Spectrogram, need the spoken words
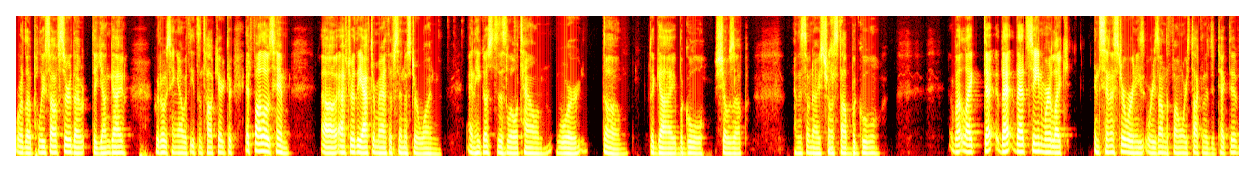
or the police officer, the the young guy who'd always hang out with Ethan Hawke character? It follows him uh, after the aftermath of Sinister One, and he goes to this little town where the the guy Bughuul shows up, and so now he's trying to stop Bughuul. But like that that that scene where like in Sinister where he's where he's on the phone where he's talking to the detective,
